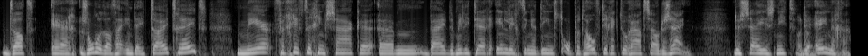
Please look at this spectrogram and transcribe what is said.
dat er, zonder dat hij in detail treedt, meer vergiftigingszaken um, bij de militaire inlichtingendienst op het hoofddirectoraat zouden zijn. Dus zij is niet oh, dan, de enige.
